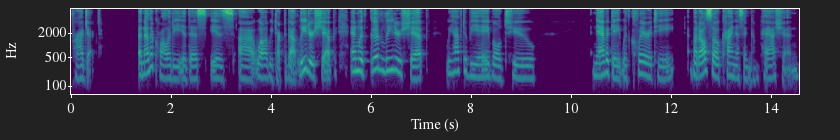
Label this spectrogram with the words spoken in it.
project another quality of this is uh, well, we talked about leadership, and with good leadership, we have to be able to navigate with clarity, but also kindness and compassion.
